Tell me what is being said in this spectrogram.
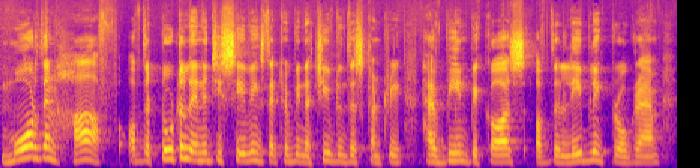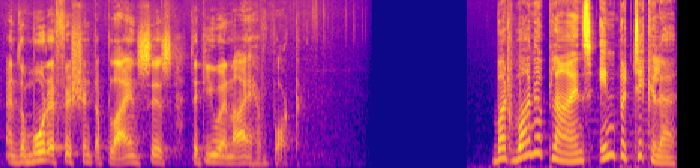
More than half of the total energy savings that have been achieved in this country have been because of the labeling program and the more efficient appliances that you and I have bought. But one appliance in particular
